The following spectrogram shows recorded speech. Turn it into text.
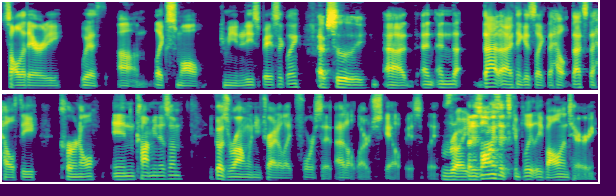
solidarity with um like small communities, basically. Absolutely. Uh, and and th- that I think is like the health. That's the healthy kernel in communism. It goes wrong when you try to like force it at a large scale, basically. Right. But as long as it's completely voluntary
